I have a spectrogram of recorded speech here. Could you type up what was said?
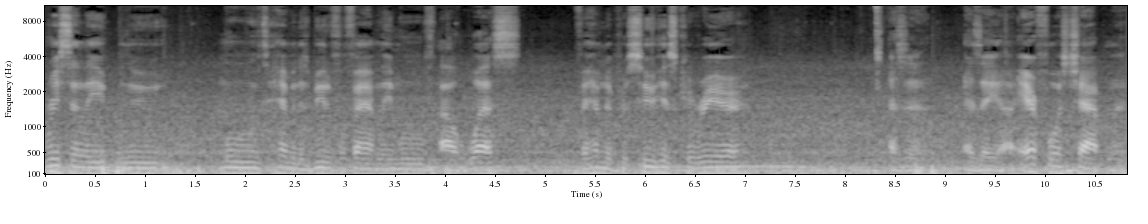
recently Blue moved. Him and his beautiful family moved out west for him to pursue his career as a as a uh, Air Force chaplain,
